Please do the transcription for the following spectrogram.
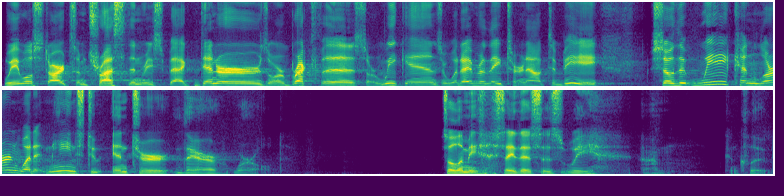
We will start some trust and respect dinners or breakfasts or weekends or whatever they turn out to be so that we can learn what it means to enter their world. So let me say this as we um, conclude.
